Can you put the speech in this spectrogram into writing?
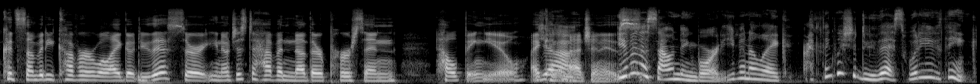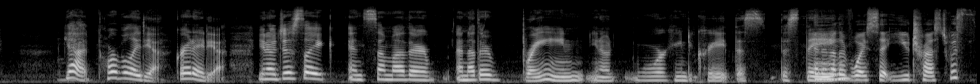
could somebody cover while I go do this, or you know, just to have another person helping you, I yeah. can imagine is even a sounding board, even a like, I think we should do this. What do you think? Yeah, horrible idea. Great idea. You know, just like in some other another brain, you know, working to create this this thing. And another voice that you trust with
